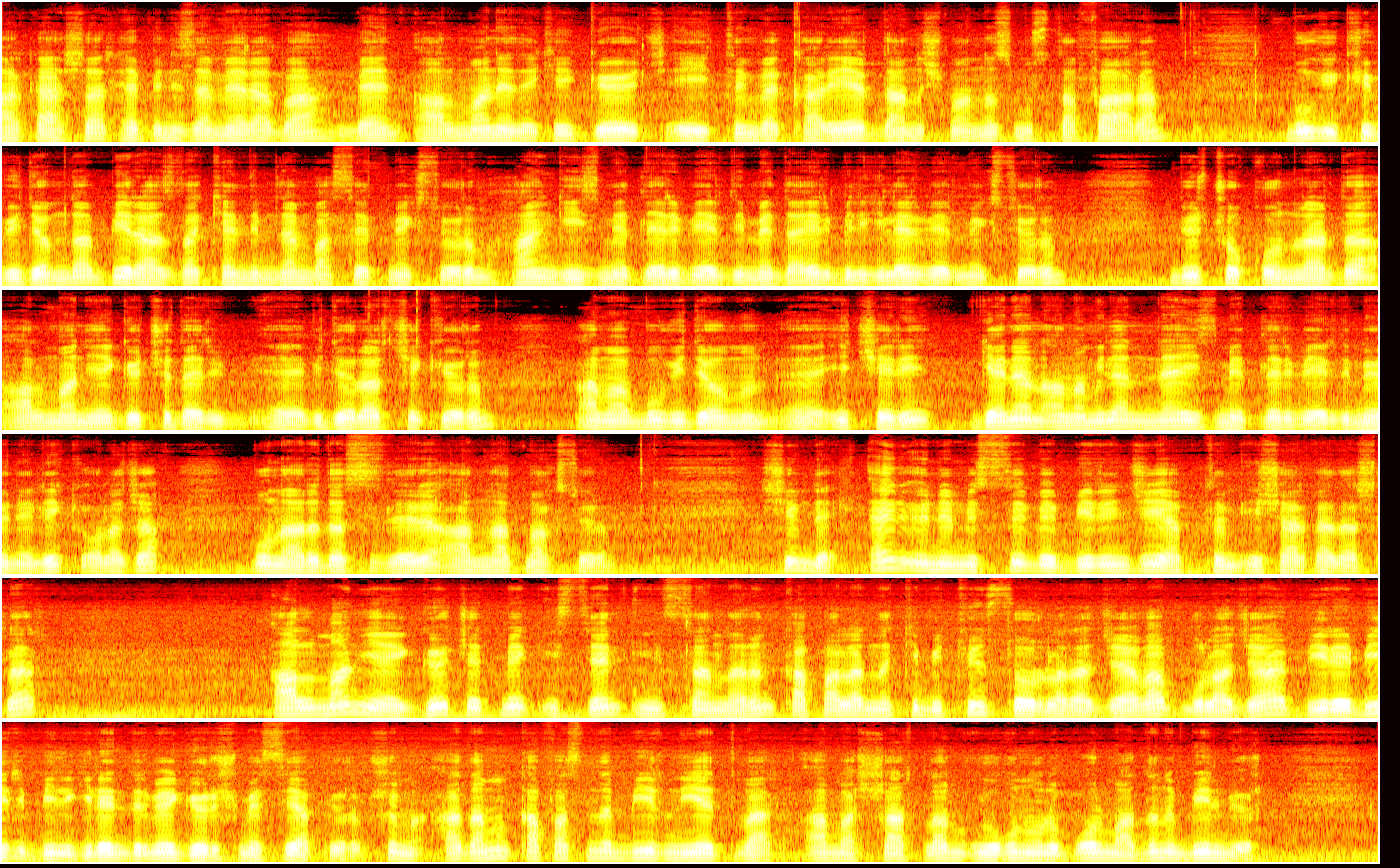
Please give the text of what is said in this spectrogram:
Arkadaşlar hepinize merhaba. Ben Almanya'daki Göç Eğitim ve Kariyer Danışmanınız Mustafa Aram. Bugünkü videomda biraz da kendimden bahsetmek istiyorum. Hangi hizmetleri verdiğime dair bilgiler vermek istiyorum. Birçok konularda Almanya'ya göçe dair e, videolar çekiyorum. Ama bu videomun e, içeriği genel anlamıyla ne hizmetleri verdiğime yönelik olacak. Bunları da sizlere anlatmak istiyorum. Şimdi en önemlisi ve birinci yaptığım iş arkadaşlar Almanya'ya göç etmek isteyen insanların kafalarındaki bütün sorulara cevap bulacağı birebir bilgilendirme görüşmesi yapıyorum. Şimdi adamın kafasında bir niyet var ama şartların uygun olup olmadığını bilmiyor.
